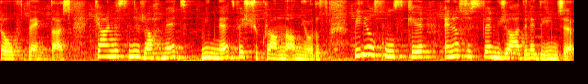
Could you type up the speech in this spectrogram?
Rauf Denktaş. Kendisini rahmet, minnet ve şükranla anıyoruz. Biliyorsunuz ki Enasüs'le mücadele deyince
